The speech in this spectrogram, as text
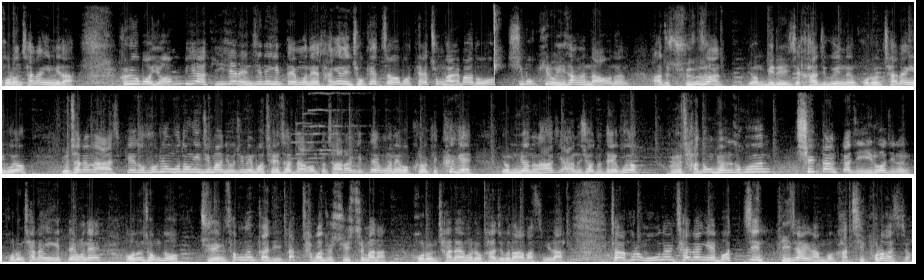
그런 차량입니다. 그리고 뭐 연비와 디젤 엔진이기 때문에 당연히 좋겠죠. 뭐 대충 밟아도 15km 이상은 나오는 아주 준수한 연비를 이제 가지고 있는 그런 차량이고요. 이 차량은 아쉽게도 후륜구동이지만 요즘에 뭐 제설 작업도 잘하기 때문에 뭐 그렇게 크게 염려는 하지 않으셔도 되고요. 그리고 자동 변속은 7단까지 이루어지는 그런 차량이기 때문에 어느 정도 주행 성능까지 딱 잡아줄 수 있을 만한 그런 차량으로 가지고 나와봤습니다. 자, 그럼 오늘 차량의 멋진 디자인 한번 같이 보러 가시죠.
